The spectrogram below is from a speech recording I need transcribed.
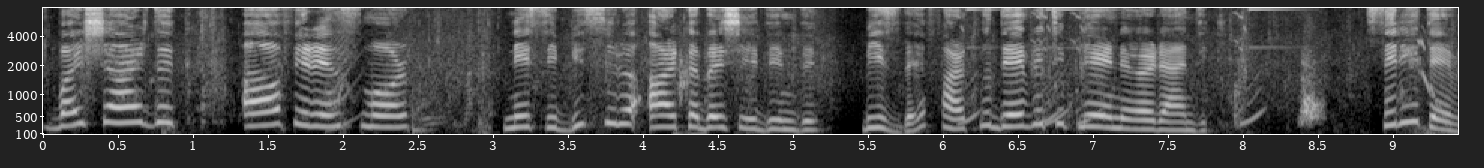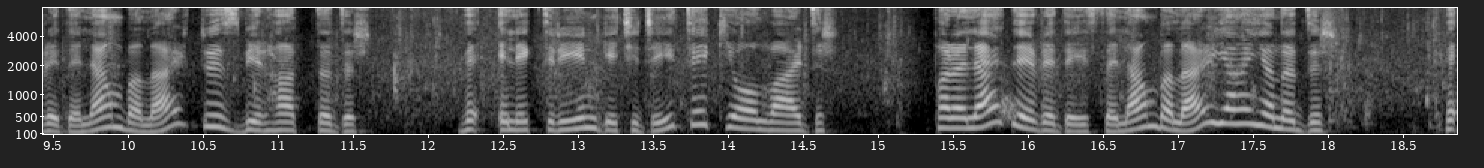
Başardık. Aferin Smurf. Nesi bir sürü arkadaş edindi. Biz de farklı devre tiplerini öğrendik. Seri devrede lambalar düz bir hattadır ve elektriğin geçeceği tek yol vardır. Paralel devrede ise lambalar yan yanadır ve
